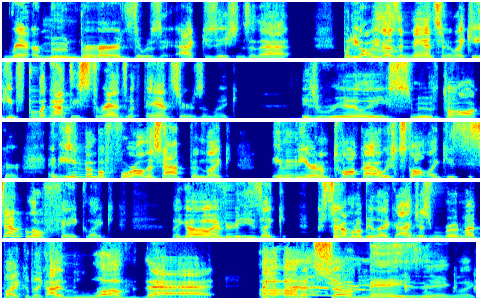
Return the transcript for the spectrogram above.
rare moonbirds. There was accusations of that, but he always Uh-huh. doesn't answer. Like he keeps putting out these threads with answers, and like he's really smooth talker. And even before all this happened, like even hearing him talk, I always thought like he's, he sounded a little fake. Like, like oh, every, he's like someone will be like, I just rode my bike. I'm like, I love that. Oh, that's so amazing. Like,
